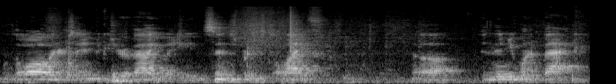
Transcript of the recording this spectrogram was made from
the law enters in because you're evaluating it, and sin springs to life. Uh, and then you want it back.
